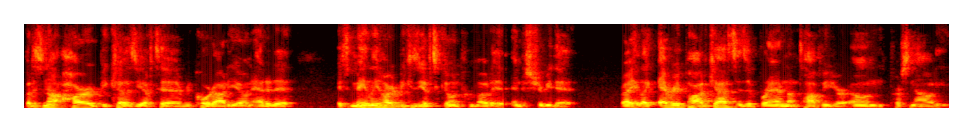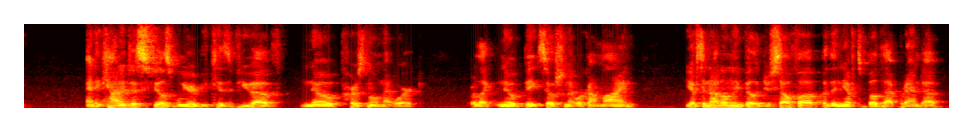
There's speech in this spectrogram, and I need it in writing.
but it's not hard because you have to record audio and edit it. It's mainly hard because you have to go and promote it and distribute it, right? Like every podcast is a brand on top of your own personality. And it kind of just feels weird because if you have no personal network or like no big social network online, you have to not only build yourself up, but then you have to build that brand up.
